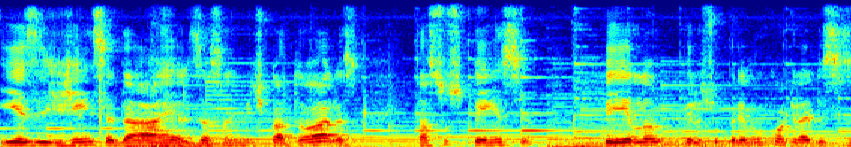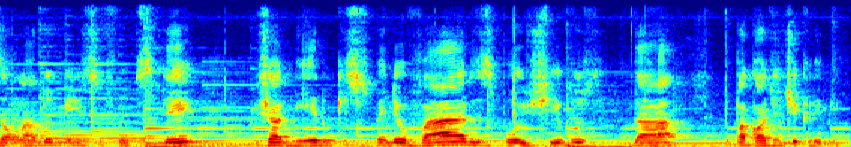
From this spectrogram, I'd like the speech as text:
exigência da realização em 24 horas está suspensa pela, pelo Supremo com aquela decisão lá do ministro Fux de janeiro, que suspendeu vários dispositivos da, do pacote anticrime.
